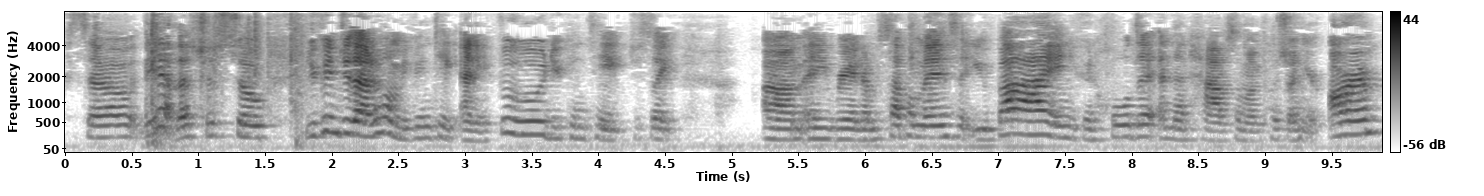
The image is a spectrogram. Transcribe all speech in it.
So yeah, that's just so you can do that at home. You can take any food, you can take just like um, any random supplements that you buy and you can hold it and then have someone push on your arm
